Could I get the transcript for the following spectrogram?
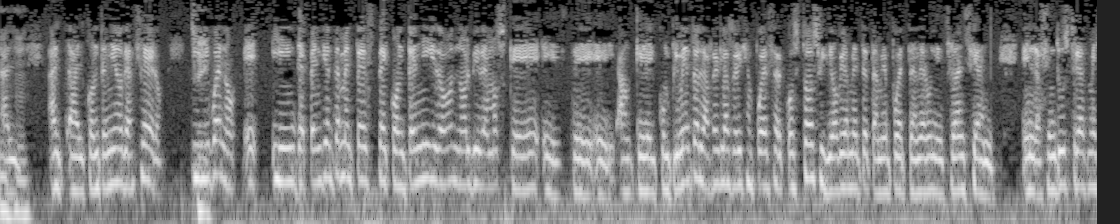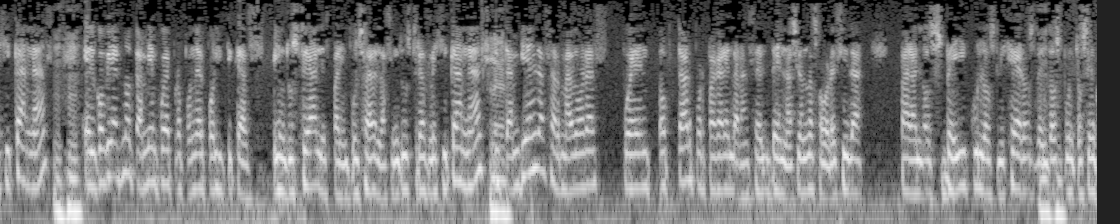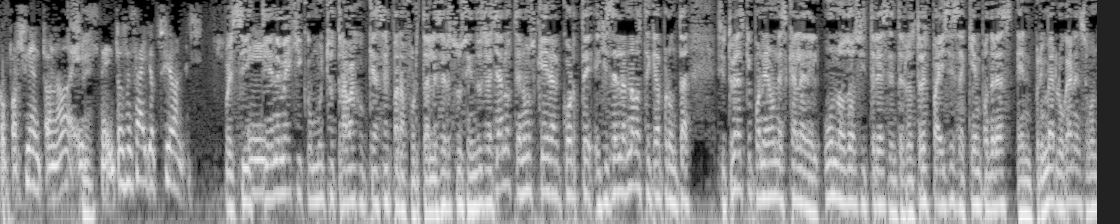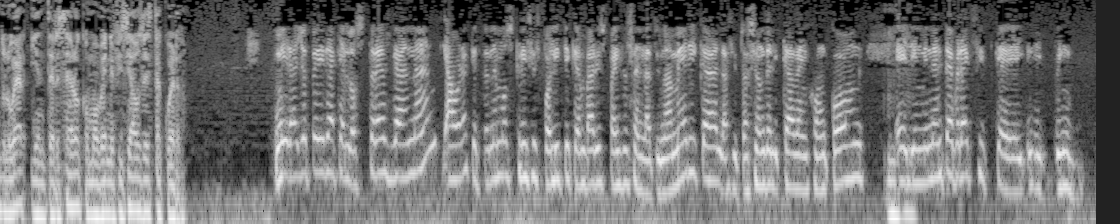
al, al, contenido de acero. Y bueno, eh, independientemente de este contenido, no olvidemos que, este, eh, aunque el cumplimiento de las reglas de origen puede ser costoso y obviamente también puede tener una influencia en, en las industrias mexicanas, el gobierno también puede proponer políticas industriales para impulsar a las industrias mexicanas y también las armadoras pueden optar por pagar el arancel de nación más favorecida para los vehículos ligeros del 2.5%, ¿no? Este, entonces hay opciones. Pues sí, eh, tiene México mucho trabajo que hacer para fortalecer sus industrias. Ya nos tenemos que ir al corte. Gisela, nada más te quería preguntar, si tuvieras que poner una escala del 1, 2 y 3 entre los tres países, ¿a quién pondrías en primer lugar, en segundo lugar y en tercero como beneficiados de este acuerdo? Mira, yo te diría que los tres ganan. Ahora que tenemos crisis política en varios países en Latinoamérica, la situación delicada en Hong Kong, el inminente Brexit que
